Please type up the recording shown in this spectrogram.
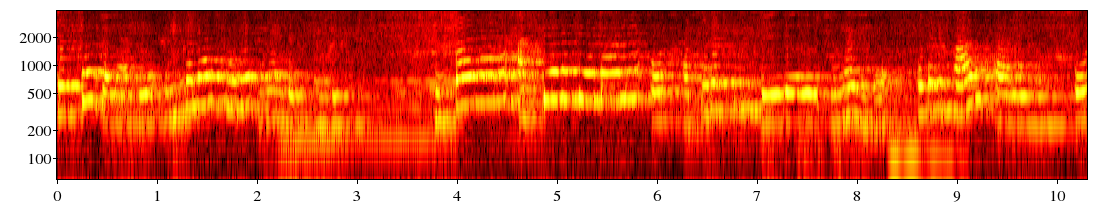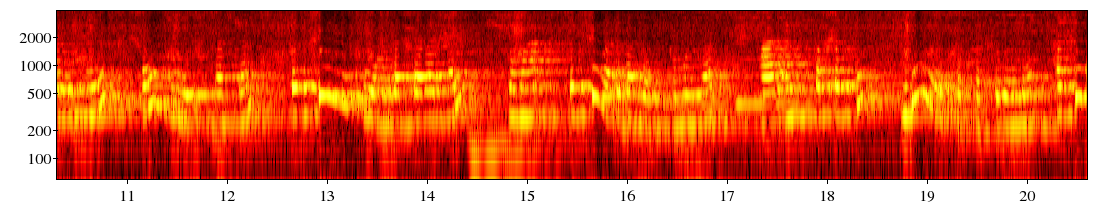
குறைபாட்டை உங்களால் கூட உணர்ந்திருக்கின்றேன் இவ்வாறான அத்தியாவசியமான ஒரு கட்டிடத்தின் தேவையை உணர்ந்த எனது பாடசாலையின் ஓடிஏ ஓஜிஏ மற்றும் எஸ்டிஎஸ்சி அங்கத்தவர்கள் சுமார் எட்டு வருடங்களுக்கு முன்னர் ஆரம்பிக்கப்பட்டு இடைநிறுத்தப்பட்டிருந்த கட்டிட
